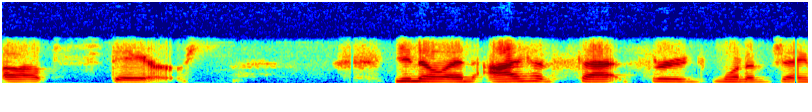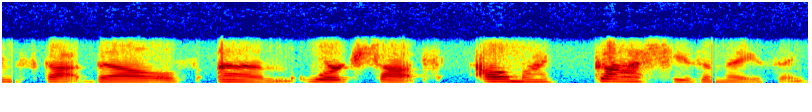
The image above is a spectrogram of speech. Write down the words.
that. upstairs you know and i have sat through one of james scott bell's um workshops oh my gosh he's amazing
